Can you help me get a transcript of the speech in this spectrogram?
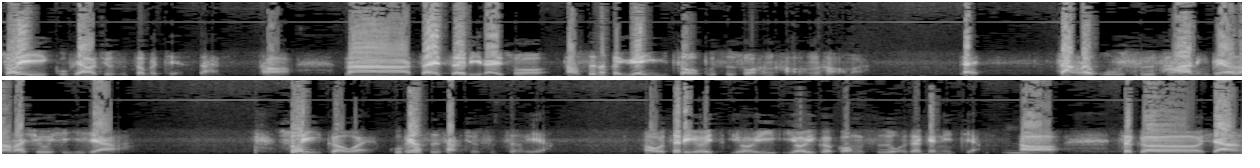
所以股票就是这么简单啊。那在这里来说，老师，那个元宇宙不是说很好很好吗？哎，涨了五十趴，你不要让它休息一下。所以各位，股票市场就是这样啊。我这里有一有一有一个公司，我在跟你讲啊。这个像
